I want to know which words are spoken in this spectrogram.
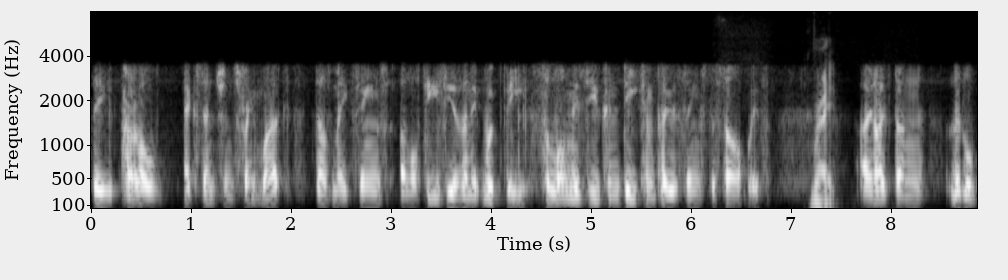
the parallel extensions framework does make things a lot easier than it would be, so long as you can decompose things to start with. Right. And I've done little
